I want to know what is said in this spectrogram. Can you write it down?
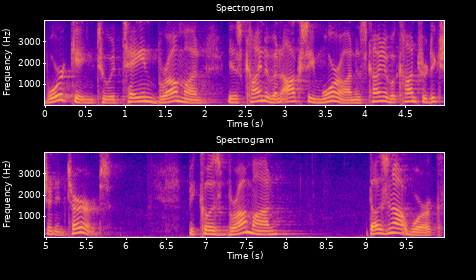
working to attain Brahman is kind of an oxymoron, it's kind of a contradiction in terms. Because Brahman does not work,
